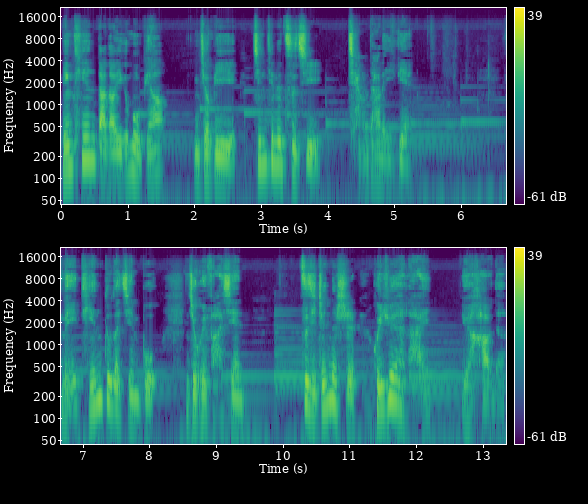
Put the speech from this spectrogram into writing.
明天达到一个目标，你就比今天的自己强大了一点。每天都在进步，你就会发现，自己真的是会越来。越好的。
